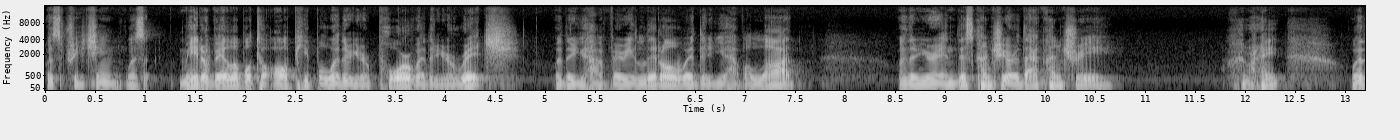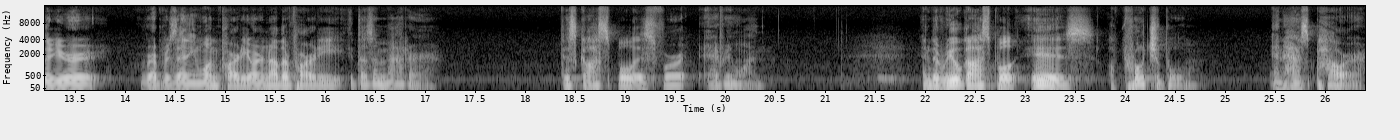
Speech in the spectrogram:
was preaching was made available to all people, whether you're poor, whether you're rich, whether you have very little, whether you have a lot, whether you're in this country or that country, right? Whether you're representing one party or another party, it doesn't matter. This gospel is for everyone. And the real gospel is approachable and has power.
